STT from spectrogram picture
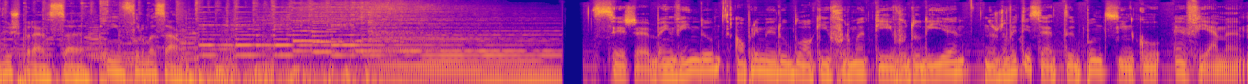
Rádio Esperança. Informação. Seja bem-vindo ao primeiro bloco informativo do dia nos 97.5 FM.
